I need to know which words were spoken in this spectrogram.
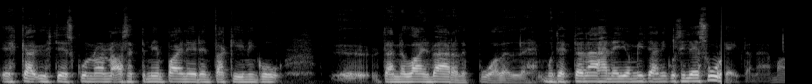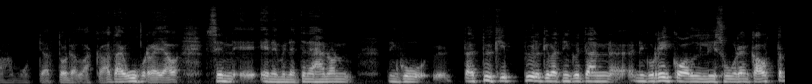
ehkä yhteiskunnan asettamien paineiden takia niin kuin tänne lain väärälle puolelle, mutta että näähän ei ole mitään niin kuin silleen surkeita nämä maahanmuuttajat todellakaan, tai uhreja sen enemmän, että nehän on niin kuin, tai pyrki, pyrkivät niin kuin tämän niin kuin rikollisuuden kautta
